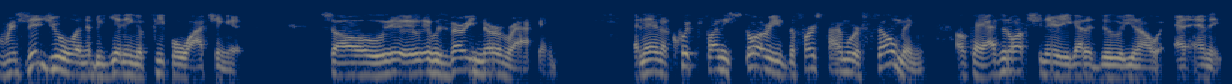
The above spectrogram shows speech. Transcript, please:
residual in the beginning of people watching it. So it, it was very nerve wracking. And then a quick funny story: the first time we were filming, okay, as an auctioneer, you got to do, you know, and, and it,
